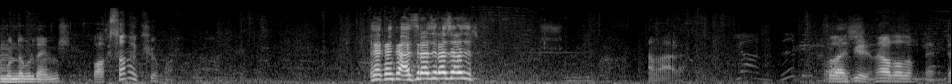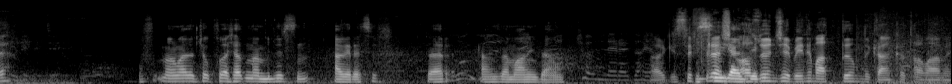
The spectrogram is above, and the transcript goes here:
Bunda buradaymış. Baksana Q'ma. Kanka kanka hazır hazır hazır hazır. Tamam abi. Bir Flash. Birini alalım. Of, Normalde çok flash atmam bilirsin. Agresif. Ver. Tam zamanıydı ama. İsim flash az gelecek. önce benim attığımdı kanka tamamen.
